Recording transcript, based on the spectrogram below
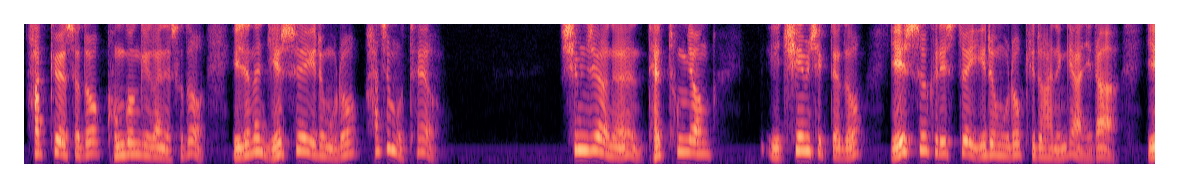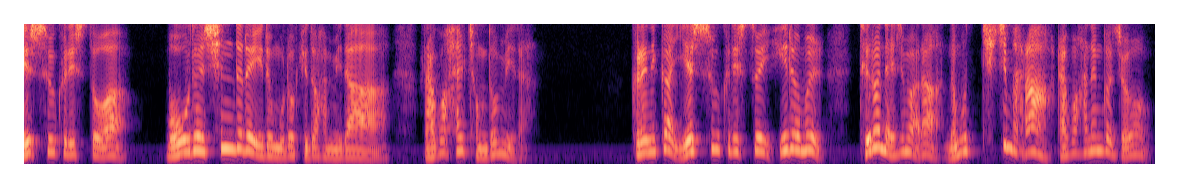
학교에서도 공공기관에서도 이제는 예수의 이름으로 하지 못해요. 심지어는 대통령 이 취임식 때도 예수 그리스도의 이름으로 기도하는 게 아니라 예수 그리스도와 모든 신들의 이름으로 기도합니다. 라고 할 정도입니다. 그러니까 예수 그리스도의 이름을 드러내지 마라. 너무 튀지 마라. 라고 하는 거죠.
